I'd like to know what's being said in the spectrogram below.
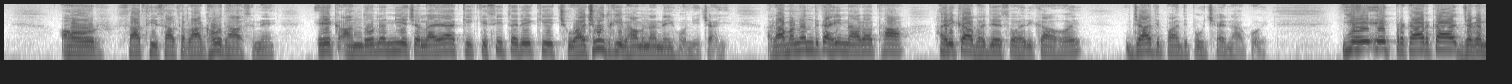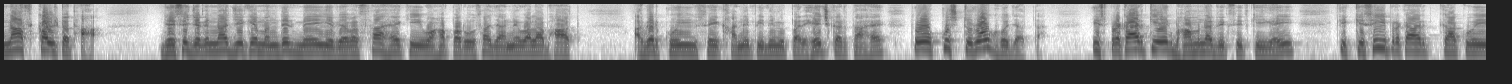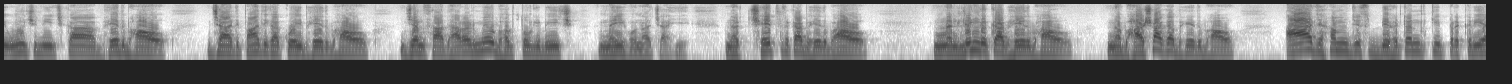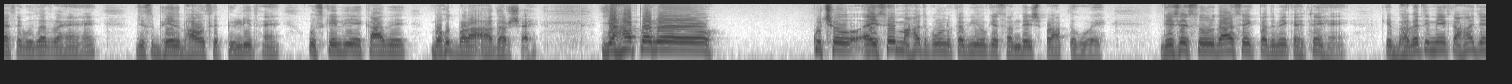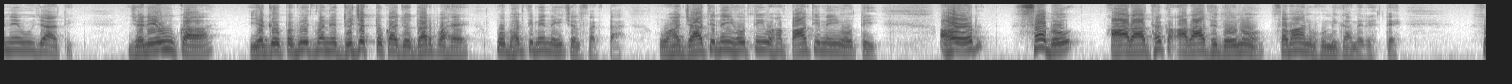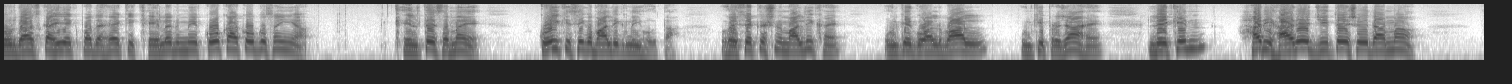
और साथ ही साथ राघव दास ने एक आंदोलन ये चलाया कि किसी तरह की छुआछूत की भावना नहीं होनी चाहिए। रामानंद का ही नारा था, हरिका भजे सो हरिका होए, जाति पाति पूछे ना कोई। यह एक प्रकार का जगन्नाथ कल्ट था। जैसे जगन्नाथ जी के मंदिर में ये व्यवस्था है कि वहाँ परोसा जाने वाला भात अगर कोई उसे खाने पीने में परहेज करता है तो वो कुष्ठ रोग हो जाता। इस प्रकार की एक भावना विकसित की गई कि किसी प्रकार का कोई ऊंच नीच का भेदभाव जाति पाति का कोई भेदभाव जनसाधारण में भक्तों के बीच नहीं होना चाहिए। न क्षेत्र का भेदभाव, न लिंग का भेदभाव, न भाषा का भेदभाव। आज हम जिस विघटन की प्रक्रिया से गुजर रहे हैं, जिस भेदभाव से पीड़ित हैं, उसके लिए काव्य बहुत बड़ा आदर्श है। यहाँ पर कुछ ऐसे महत्वपूर्ण कवियों के संदेश प्राप्त हुए। जैसे सूरदास एक पद में कहते हैं कि, भगत में कहाँ जनेऊ जाति? जनेऊ का यज्ञोपवीत माने द्विजत्व का जो दर्प है, वो भक्ति में नहीं चल सकता। वहाँ जाति नहीं होती, वहाँ पाति नहीं होती। और सब आराधक, आराध्य दोनों समान भूमिका में रहते। सूरदास का ही एक पद है कि खेलन में को का को गुसैया। खेलते समय कोई किसी का मालिक नहीं होता। वैसे कृष्ण मालिक हैं, उनके ग्वाल बाल, उनकी प्रजा हैं, लेकिन हरिहारे जीते श्रीदामा।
